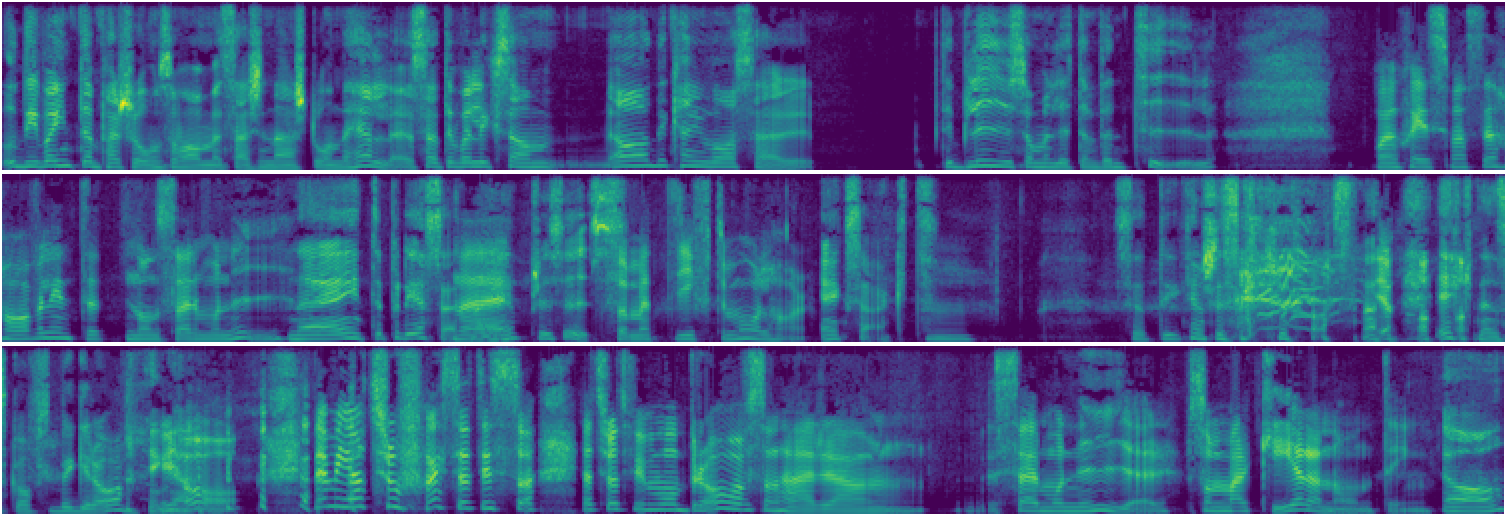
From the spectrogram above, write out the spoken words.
Och det var inte en person som var med särskilt närstående heller. Så att det var liksom, ja det kan ju vara så här, det blir ju som en liten ventil. Och en skilsmässa har väl inte någon ceremoni Nej, inte på det sättet. Nej. Nej, precis. som ett giftermål har. Exakt. Så att det kanske skulle vara såna Ja. äktenskapsbegravningar. Ja, Nej, men jag tror faktiskt att det är så, jag tror att vi mår bra av sådana här um, ceremonier som markerar någonting. Ja,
